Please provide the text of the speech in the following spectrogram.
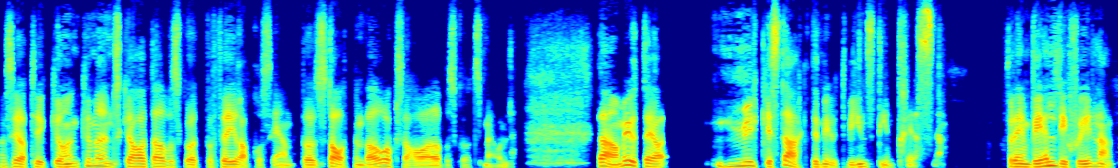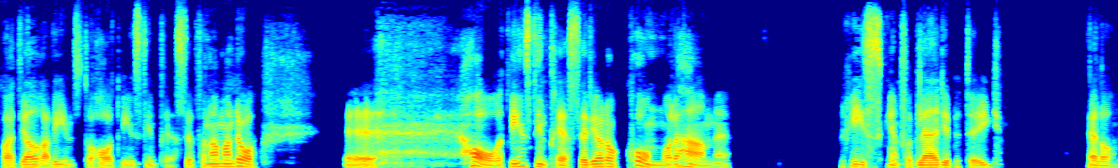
Alltså jag tycker en kommun ska ha ett överskott på 4% och staten bör också ha överskottsmål. Däremot är jag mycket starkt emot vinstintresse. För det är en väldig skillnad på att göra vinst och ha ett vinstintresse. För när man då eh, har ett vinstintresse, ja då kommer det här med risken för glädjebetyg. Eller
